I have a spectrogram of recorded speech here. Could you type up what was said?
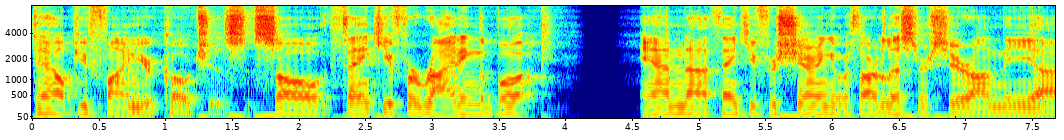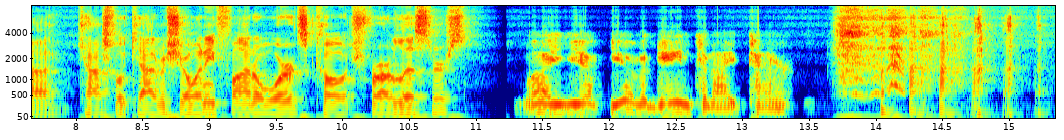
to help you find your coaches. So thank you for writing the book. And uh, thank you for sharing it with our listeners here on the uh, Cashflow Academy Show. Any final words, Coach, for our listeners? Well, you have you have a game tonight, Tanner.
